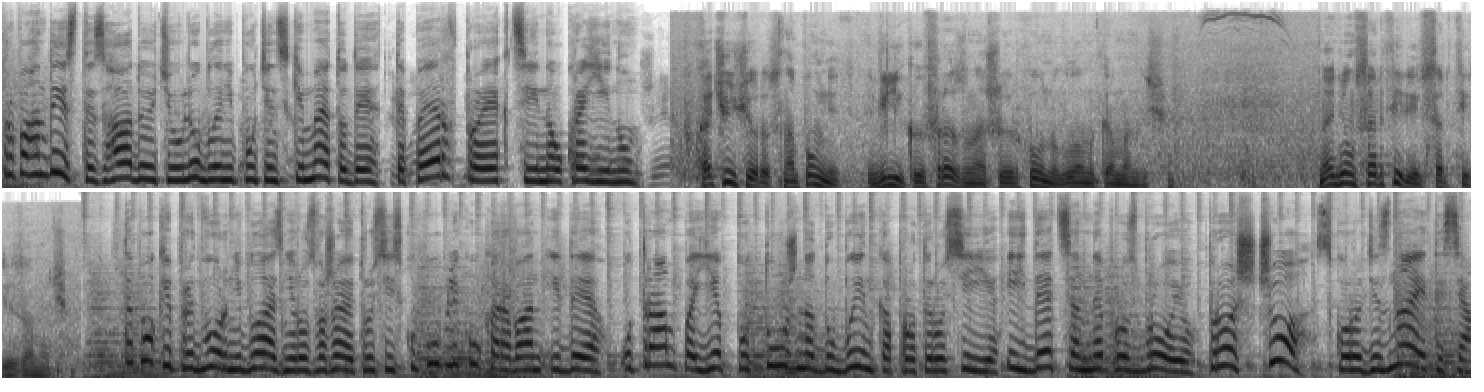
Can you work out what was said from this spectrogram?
Пропагандисти згадують і улюблені путінські методи тепер в проекції на Україну. Хочу еще раз напомнить великую фразу нашего верховного главнокомандующего. Найдем в сортире и в сортире замочим. Та поки придворні блазні розважають російську публіку, караван іде. У Трампа є потужна дубинка проти Росії. І йдеться не про зброю. Про що скоро дізнаєтеся.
